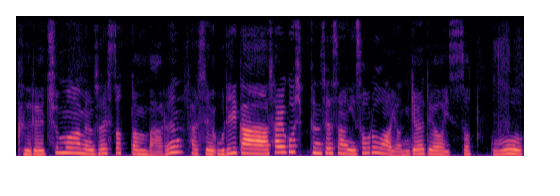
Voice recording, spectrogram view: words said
그를 추모하면서 했었던 말은 사실 우리가 살고 싶은 세상이 서로와 연결되어 있었고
